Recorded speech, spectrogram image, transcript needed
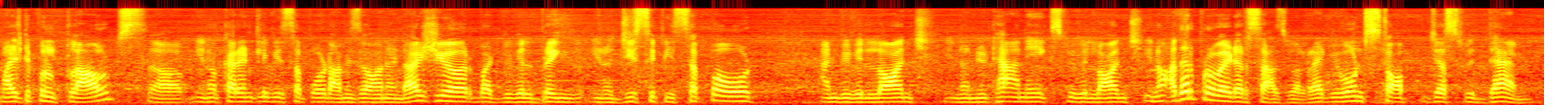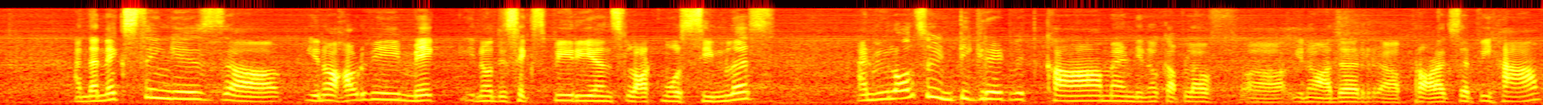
multiple clouds. Uh, you know currently we support Amazon and Azure, but we will bring you know GCP support, and we will launch you know Nutanix. We will launch you know other providers as well, right? We won't stop just with them. And the next thing is uh, you know how do we make you know this experience a lot more seamless, and we will also integrate with Calm and you know a couple of uh, you know other uh, products that we have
